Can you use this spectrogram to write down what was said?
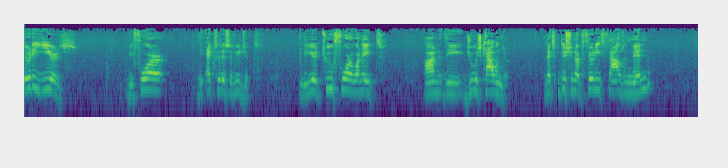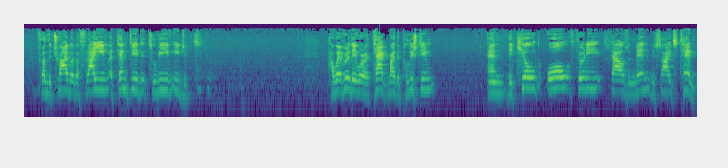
30 years before the exodus of Egypt, in the year 2418, on the Jewish calendar, an expedition of 30,000 men from the tribe of Ephraim attempted to leave Egypt. However, they were attacked by the Pelishtim and they killed all 30,000 men besides 10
